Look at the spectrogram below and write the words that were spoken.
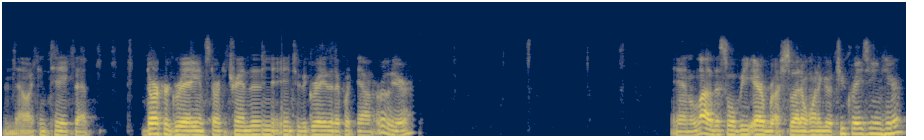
And now I can take that darker gray and start to transition into the gray that I put down earlier. And a lot of this will be airbrush, so I don't want to go too crazy in here.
